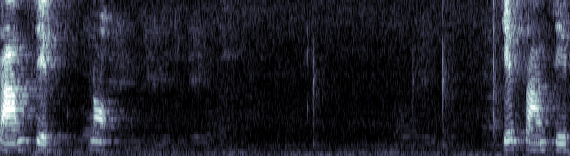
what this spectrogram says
สามเจ็ดเนาะเจ็ดสามเจ็ด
